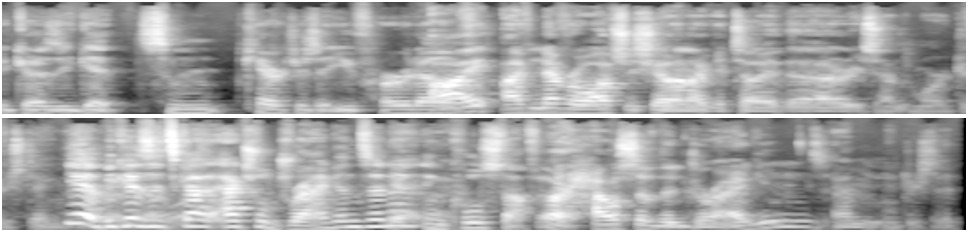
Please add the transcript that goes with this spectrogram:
because you get some characters that you've heard of. I, I've never watched the show, and I can tell you that already sounds more interesting. yeah, because it's got actual dragons in it Yeah. and cool stuff. Or House of the Dragons. I'm interested.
